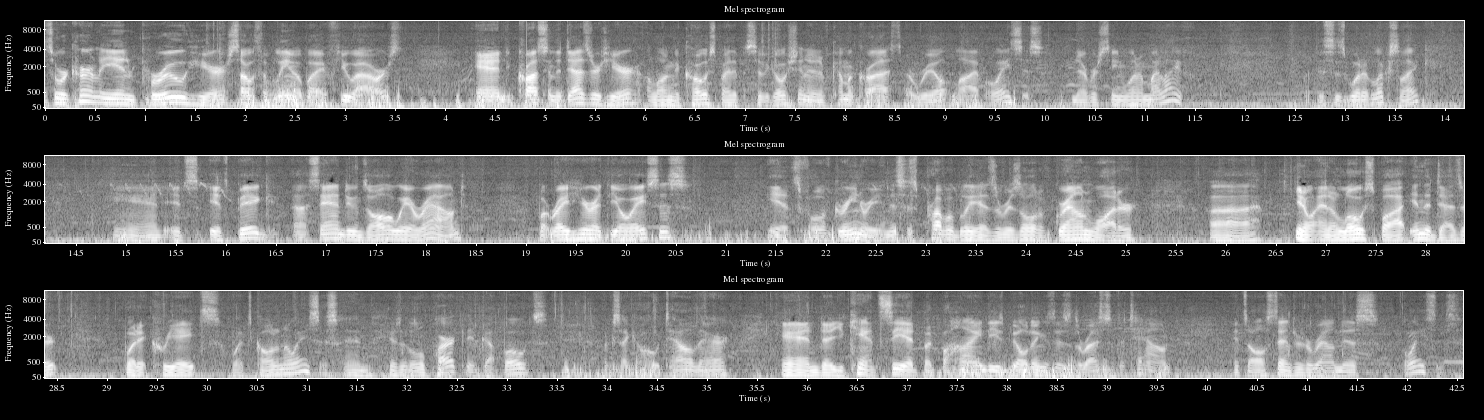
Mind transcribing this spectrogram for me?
So we're currently in Peru here, south of Lima by a few hours, and crossing the desert here along the coast by the Pacific Ocean and have come across a real live oasis. Never seen one in my life. But this is what it looks like. And it's, it's big uh, sand dunes all the way around, but right here at the oasis, it's full of greenery. And this is probably as a result of groundwater, uh, you know, and a low spot in the desert but it creates what's called an oasis. And here's a little park, they've got boats, looks like a hotel there. And uh, you can't see it, but behind these buildings is the rest of the town. It's all centered around this oasis.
